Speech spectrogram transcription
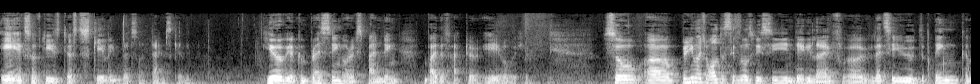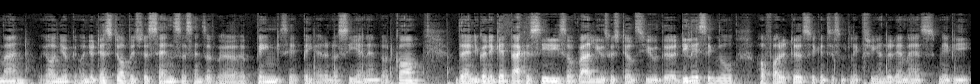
A x of t is just scaling, that's not time scaling. Here we are compressing or expanding by the factor A over here. So uh, pretty much all the signals we see in daily life, uh, let's say you do the ping command on your on your desktop, which just sends a sense of uh, a ping, say ping, I don't know, cnn.com. Then you're going to get back a series of values which tells you the delay signal, how far it is. So you can say something like 300 ms, maybe,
